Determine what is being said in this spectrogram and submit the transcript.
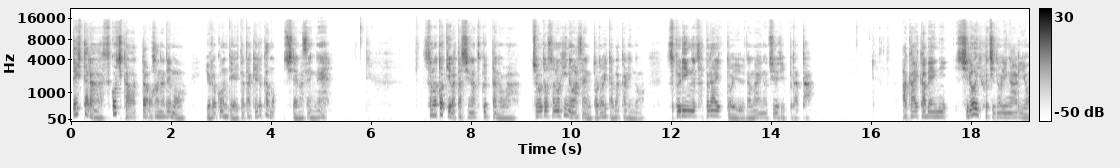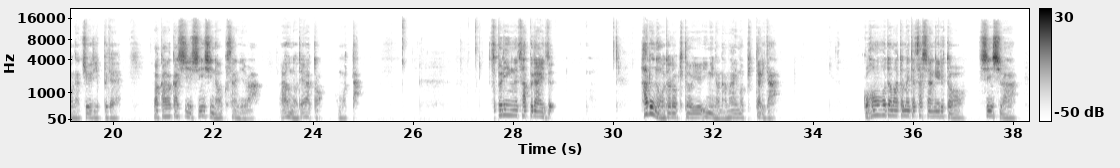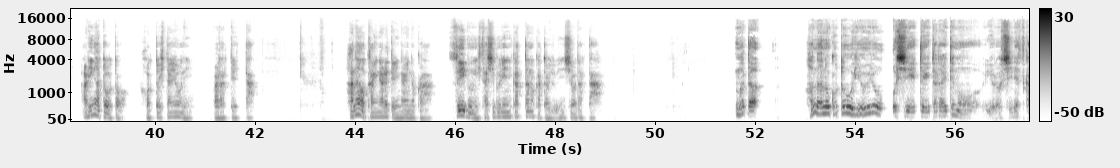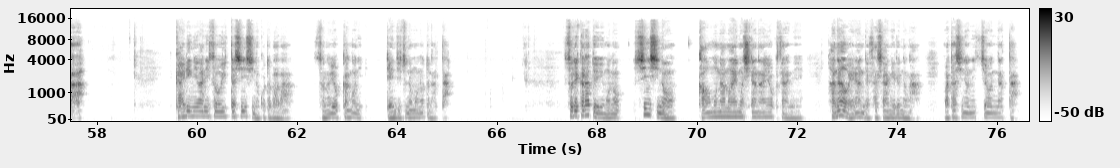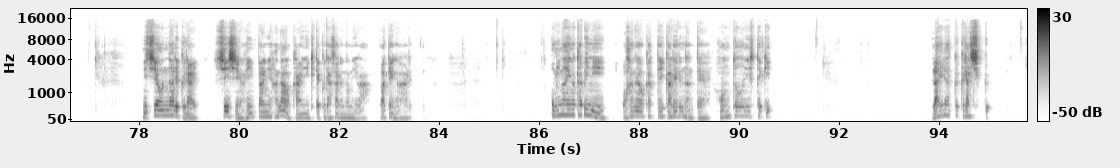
でしたら少し変わったお花でも喜んでいただけるかもしれませんね。その時私が作ったのは、ちょうどその日の朝に届いたばかりのスプリングサプライズという名前のチューリップだった。赤い壁に白い縁取りがあるようなチューリップで、若々しい紳士の奥さんには合うのではと思った。スプリングサプライズ。春の驚きという意味の名前もぴったりだ。5本ほどまとめて差し上げると、紳士はありがとうとほっとしたように笑っていった。花を買い慣れていないのか、随分久しぶりに買ったのかという印象だった。また、花のことをいろいろ教えていただいてもよろしいですか？帰り際にそういった紳士の言葉は、その4日後に現実のものとなった。それからというもの、紳士の顔も名前も知らない奥さんに花を選んで差し上げるのが私の日常になった。日常になるくらい紳士が頻繁に花を買いに来てくださるのには訳がある。お見舞いのたびにお花を買っていかれるなんて本当に素敵。ライラッククラシック。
